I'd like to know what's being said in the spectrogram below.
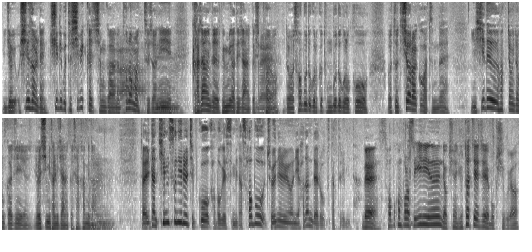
이제 신설된 7위부터 10위까지 참가하는 아, 토너먼트전이 가장 이제 백미가 되지 않을까 싶어요. 또 서부도 그렇고 동부도 그렇고 어떤 치열할 것 같은데 이 시드 확정전까지 열심히 달리지 않을까 생각합니다. 음. 자, 일단 팀 순위를 짚고 가보겠습니다. 서부 조현일 위원이 하던 대로 부탁드립니다. 네, 서부 컨퍼런스 1위는 역시나 유타 재즈의 몫이고요.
